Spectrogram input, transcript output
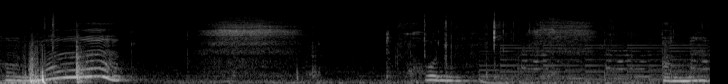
หอมมากุนปังมาก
